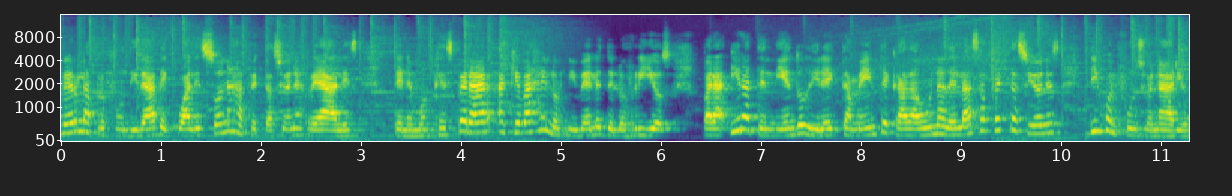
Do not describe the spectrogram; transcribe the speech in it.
ver la profundidad de cuáles son las afectaciones reales. Tenemos que esperar a que bajen los niveles de los ríos para ir atendiendo directamente cada una de las afectaciones, dijo el funcionario.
